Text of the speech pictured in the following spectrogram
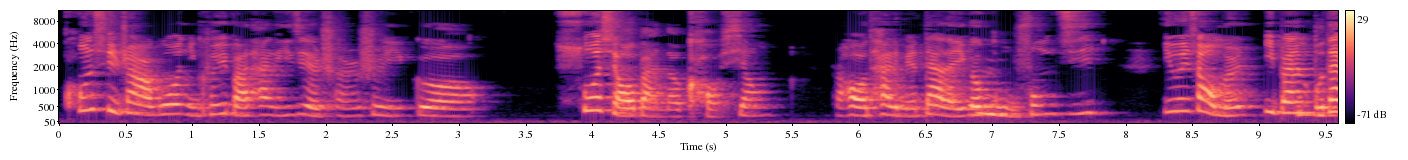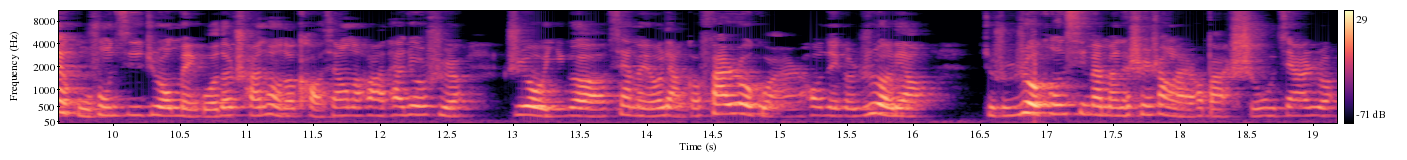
空气炸锅你可以把它理解成是一个缩小版的烤箱，然后它里面带了一个鼓风机。因为像我们一般不带鼓风机这种美国的传统的烤箱的话，它就是。只有一个下面有两个发热管，然后那个热量就是热空气慢慢的升上来，然后把食物加热。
